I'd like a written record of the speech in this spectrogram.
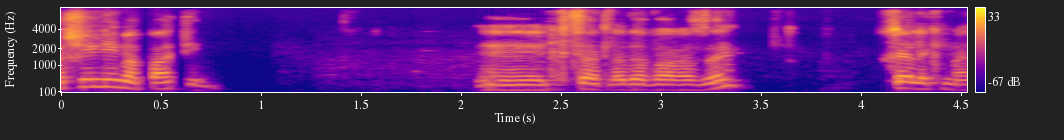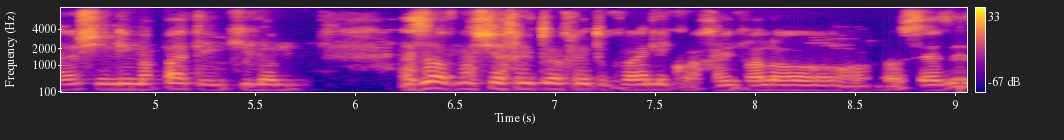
אנשים נהיים אפאתיים אה, קצת לדבר הזה. חלק מהאנשים נהיים אפאתיים, כאילו, עזוב, מה שיחליטו, יחליטו, כבר אין לי כוח, אני כבר לא, לא עושה את זה.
